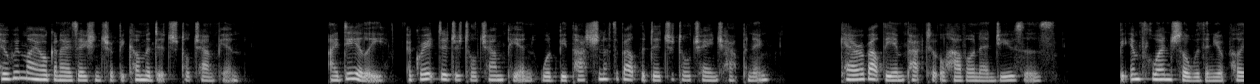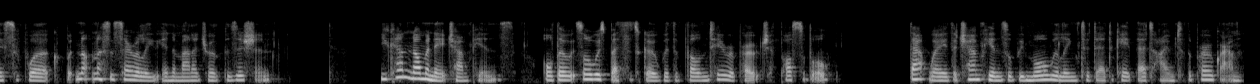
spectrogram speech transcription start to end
Who in my organization should become a digital champion? Ideally, a great digital champion would be passionate about the digital change happening, care about the impact it will have on end users, be influential within your place of work, but not necessarily in a management position. You can nominate champions, although it's always better to go with a volunteer approach if possible. That way, the champions will be more willing to dedicate their time to the program.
